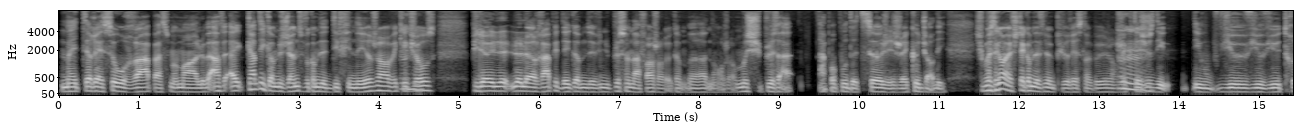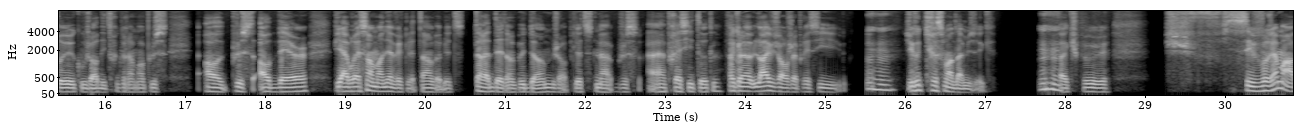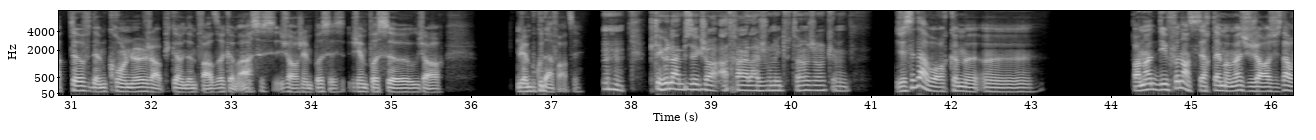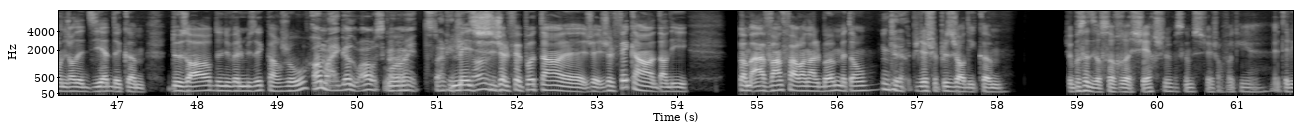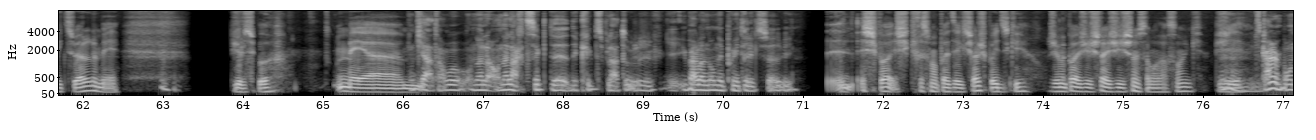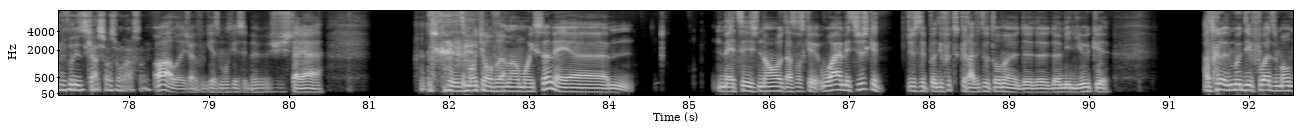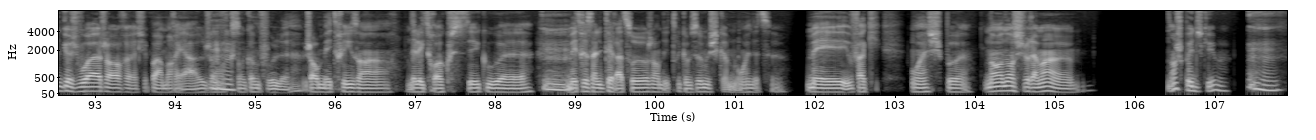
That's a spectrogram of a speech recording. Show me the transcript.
m'intéresser au rap à ce moment-là. Quand t'es comme jeune, tu veux comme te définir genre avec quelque Mhm. chose. Puis là, le, le- le rap était comme devenu plus une affaire, genre comme ah, non, genre moi je suis plus à, à propos de ça, j'écoute genre des. Je sais pas, c'est comme j'étais comme devenu un puriste un peu. Genre j'écoutais Mhm. juste des, des vieux, vieux, vieux trucs ou genre des trucs vraiment plus out, plus out there. Puis après ça, à un moment donné, avec le temps, ben là, tu t'arrêtes d'être un peu dumb, genre, puis là, tu te mets à, juste à apprécier tout. Là. Fait que le live, genre, j'apprécie. mhm, J'écoute crissement de la musique. mhm. Fait que je peux. je- C'est vraiment tough de me corner, genre, puis comme de me faire dire, comme, ah, ça, genre, j'aime pas, ça, j'aime pas ça, ou genre, j'aime beaucoup d'affaires, tu sais. Puis t'écoutes de la musique, genre, à travers la journée tout le temps, genre, comme. J'essaie d'avoir comme un, Pendant des fois, dans certains moments, genre, j'essaie d'avoir une genre de diète de comme deux heures de nouvelle musique par jour. Oh my god, wow, c'est quand Ouais. même. Un. Mais je, je le fais pas tant. euh, je, je le fais quand dans des. Comme avant de faire un album, mettons. Ok. Puis là, je fais plus genre des comme. J'aime pas ça dire ça recherche, là, parce que comme si j'étais genre fucking euh, intellectuel, là, mais. Puis je le suis pas. Mais. euh, Ok, attends, wow, on a, on a l'article de, de Clic du Plateau. Hubert Lenoir n'est pas intellectuel, lui. euh, je suis pas. Je suis crissement pas intellectuel, je suis pas éduqué. J'ai même pas. J'ai juste un secondaire 5. Puis j'ai. Mhm. C'est quand même un bon niveau d'éducation secondaire 5. Ah ouais, j'avoue quasiment que c'est bien. Je suis allé à. Je connais du monde qui ont vraiment moins que ça, mais. euh, Mais tu sais, non, dans le sens que. Ouais, mais c'est juste que. Je sais pas, des fois, tu gravites autour d'un milieu que. En tout cas, moi, des fois, du monde que je vois, genre, euh, je sais pas, à Montréal, genre, Mhm. qui sont comme full. euh, genre, maîtrise en électroacoustique ou euh, Mhm. maîtrise en littérature, genre, des trucs comme ça. Moi, je suis comme loin de ça. Mais, fait que. Ouais, je suis pas. Non, non, je suis vraiment. euh, Non, je suis pas éduqué, moi. Mhm.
